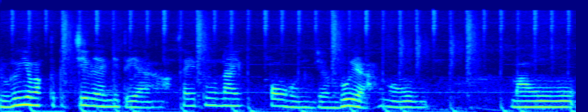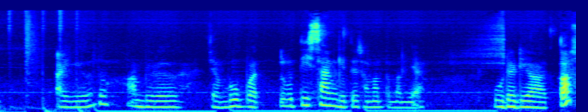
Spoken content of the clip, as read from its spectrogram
Dulu ya waktu kecil ya gitu ya. Saya itu naik pohon jambu ya mau mau ayo tuh ambil jambu buat lutisan gitu sama teman ya. Udah di atas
